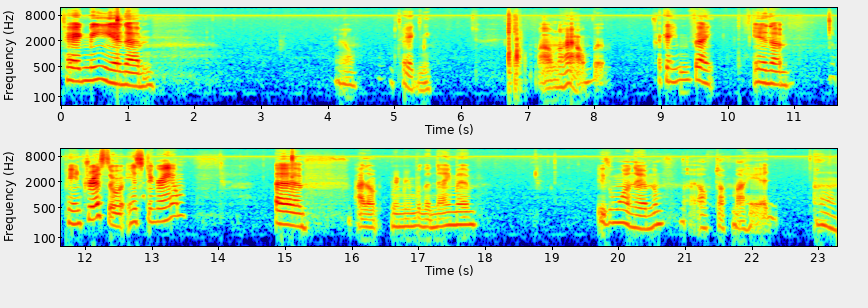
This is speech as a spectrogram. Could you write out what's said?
tag me and, um, well, tag me. I don't know how, but I can't even think. In um, Pinterest or Instagram. Um, I don't remember the name of Either one of them off the top of my head.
